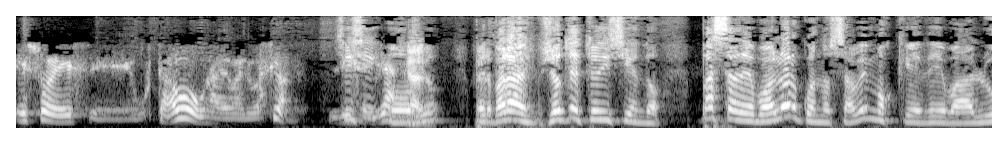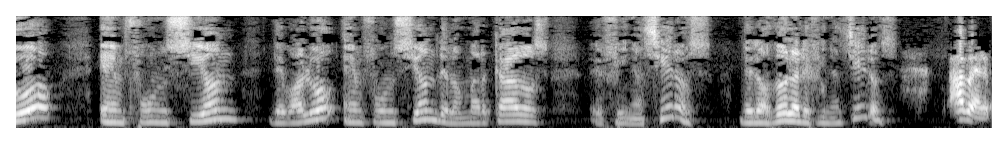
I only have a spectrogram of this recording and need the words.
eso es eh, Gustavo, una devaluación. Sí, sí, obvio. Claro. Pero pará, yo te estoy diciendo, ¿pasa a devaluar cuando sabemos que devaluó en función, devaluó en función de los mercados eh, financieros, de los dólares financieros? A ver,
